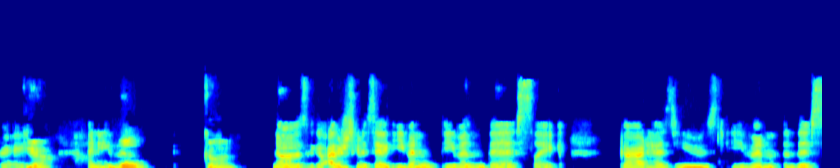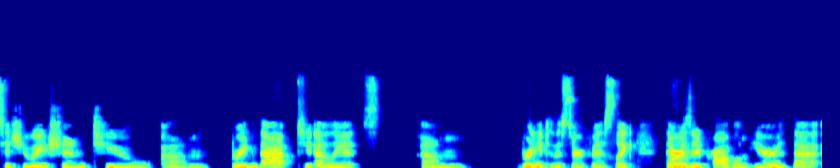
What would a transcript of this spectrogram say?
Right. Yeah. And even well, go ahead. no, I was, I was just gonna say like even even this like God has used even this situation to um, bring that to Elliott's um, bring it to the surface. Like there right. is a problem here that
